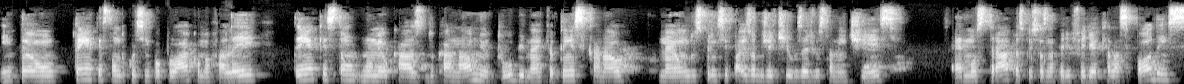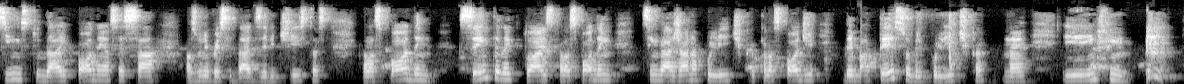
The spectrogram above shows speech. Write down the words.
Então, tem a questão do cursinho popular, como eu falei, tem a questão, no meu caso, do canal no YouTube, né, que eu tenho esse canal, né, um dos principais objetivos é justamente esse, é mostrar para as pessoas na periferia que elas podem sim estudar e podem acessar as universidades elitistas, que elas podem ser intelectuais, que elas podem se engajar na política, que elas podem debater sobre política, né? E, enfim.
